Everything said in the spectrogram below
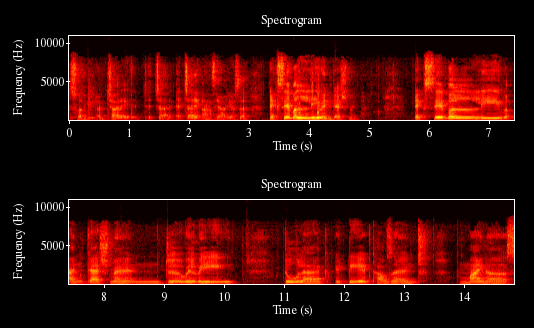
sorry H R H R से आ गया sir taxable leave encashment taxable leave encashment will be two lakh eighty eight thousand minus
